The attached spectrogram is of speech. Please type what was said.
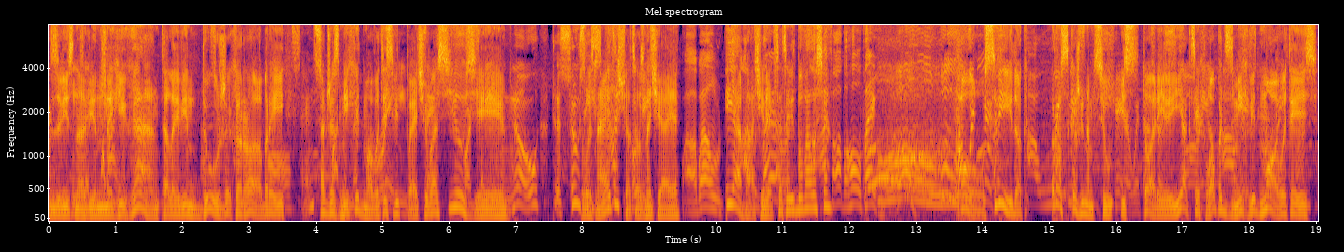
Звісно, він не гігант, але він дуже хоробрий. Адже зміг відмовитись від печива Сьюзі. Ви знаєте, що це означає? Я бачив, як все це відбувалося. О, свідок! Розкажи нам цю історію, як цей хлопець зміг відмовитись.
